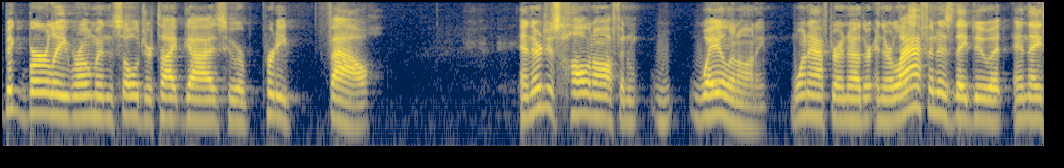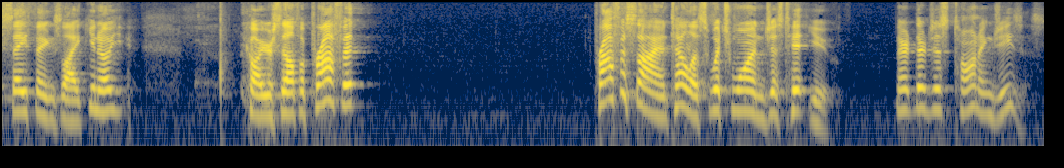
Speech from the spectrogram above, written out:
big burly Roman soldier type guys who are pretty foul and they're just hauling off and wailing on him one after another, and they're laughing as they do it, and they say things like, you know, call yourself a prophet. Prophesy and tell us which one just hit you. They're, they're just taunting Jesus.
